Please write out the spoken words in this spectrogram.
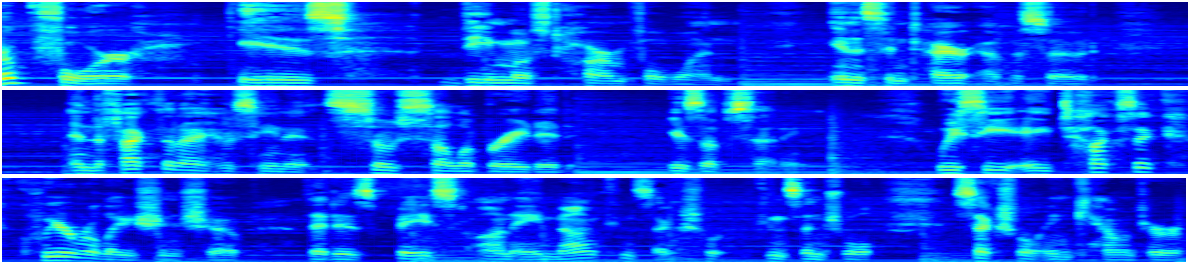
trope 4 is the most harmful one in this entire episode. And the fact that i have seen it so celebrated is upsetting. We see a toxic queer relationship that is based on a non consensual sexual encounter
